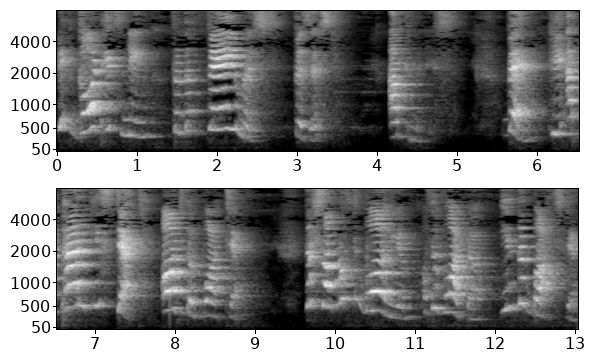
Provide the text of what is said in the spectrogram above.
It got its name from the famous physicist Archimedes. When he apparently stepped onto the water, the sum of the volume of the water in the bathtub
